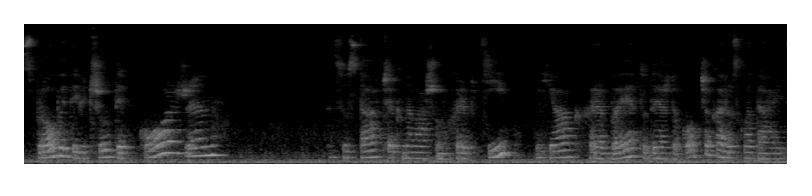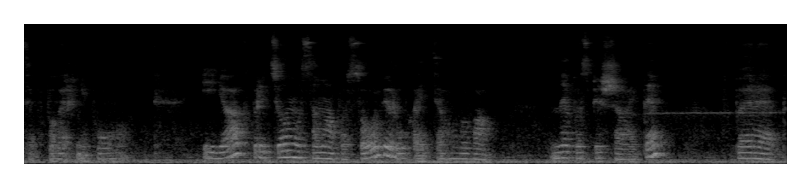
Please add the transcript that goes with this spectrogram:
спробуйте відчути кожен суставчик на вашому хребті, як хребет туди аж до копчика розкладається по поверхні полу. І як при цьому сама по собі рухається голова. Не поспішайте вперед.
